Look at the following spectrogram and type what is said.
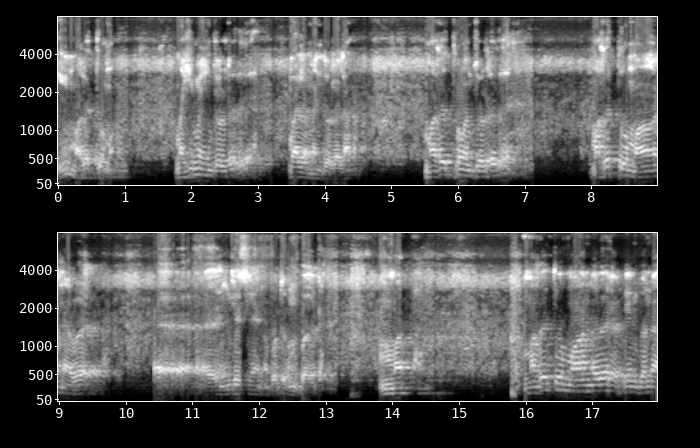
மகத்துவம். மகிமைன்னு சொல்றது வல்லமைன்னு சொல்லலாம் மகத்துவம் சொல்றது மகத்துவமானவர். இங்கிலீஷ்ல என்ன போட்டு ம- மகத்துவமானவர் அப்படின்னு சொன்னா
